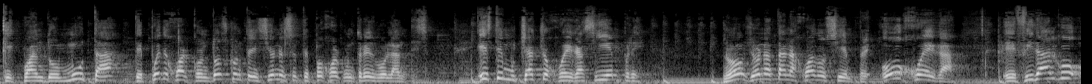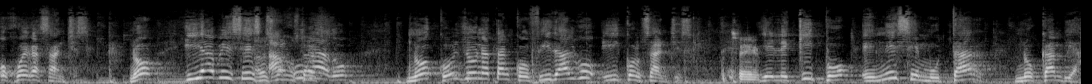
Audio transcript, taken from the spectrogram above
que cuando muta te puede jugar con dos contenciones o te puede jugar con tres volantes. Este muchacho juega siempre, ¿no? Jonathan ha jugado siempre, o juega eh, Fidalgo o juega Sánchez, ¿no? Y a veces A ha tres. jugado, ¿no? Con Jonathan, con Fidalgo y con Sánchez. Sí. Y el equipo en ese mutar no cambia.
